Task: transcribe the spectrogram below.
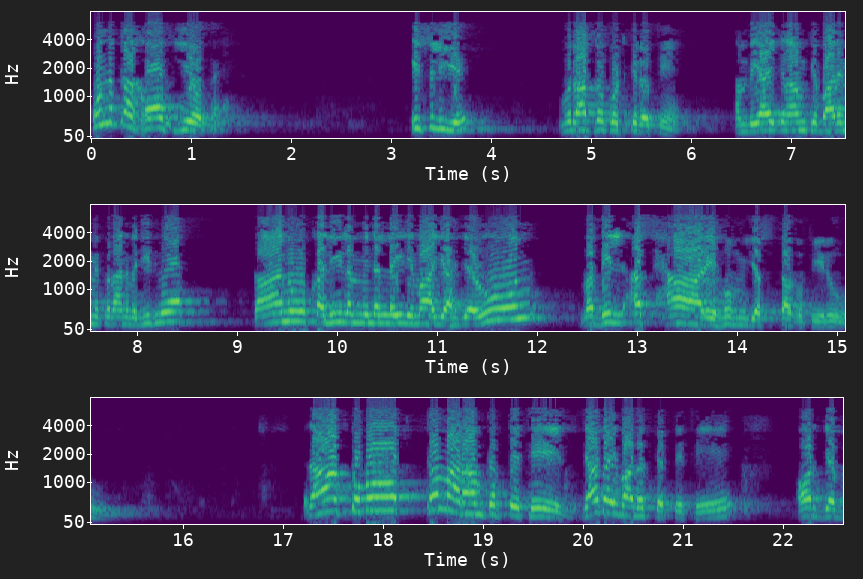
ان کا خوف یہ ہوتا ہے اس لیے وہ راتوں کو اٹھ کے روتے ہیں۔ انبیاء کرام کے بارے میں قرآن مجید میں ہے، کانو کلیل من اللہ یحجرون و بل ہم رات کو بہت کم آرام کرتے تھے، زیادہ عبادت کرتے تھے، اور جب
